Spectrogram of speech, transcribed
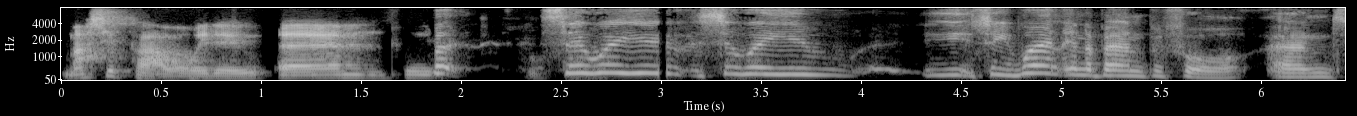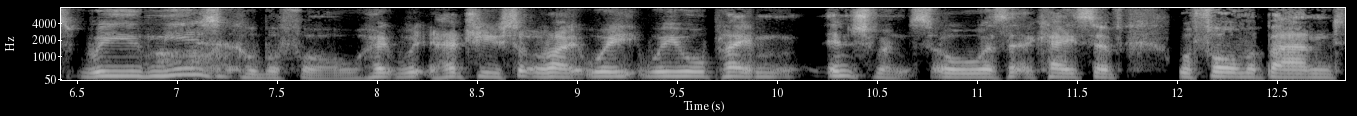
massive part of what we do. Um, But- So were you? So were you? you so you weren't in a band before, and were you musical before? Had, had you sort of like were, were you all playing instruments, or was it a case of we'll form a band?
